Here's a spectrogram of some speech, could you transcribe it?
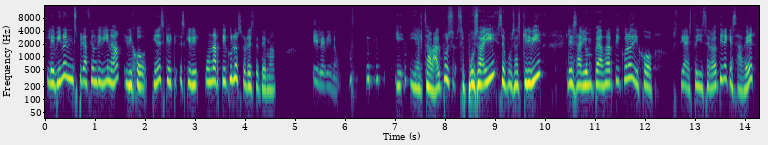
le vino en inspiración divina y dijo, tienes que escribir un artículo sobre este tema. Y le vino. Y, y el chaval pues se puso ahí, se puso a escribir, le salió un pedazo de artículo y dijo, hostia, esto Gisela lo tiene que saber.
